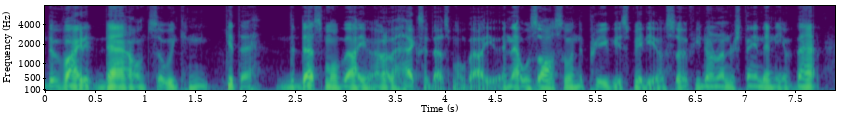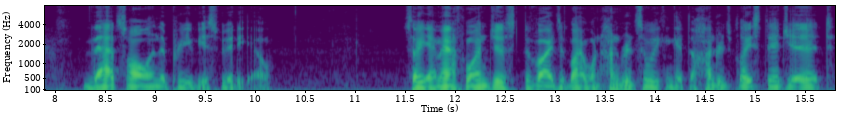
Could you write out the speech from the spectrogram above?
divide it down so we can get the, the decimal value out of the hexadecimal value. And that was also in the previous video. So if you don't understand any of that, that's all in the previous video. So yeah, Math 1 just divides it by 100 so we can get the hundreds place digit.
